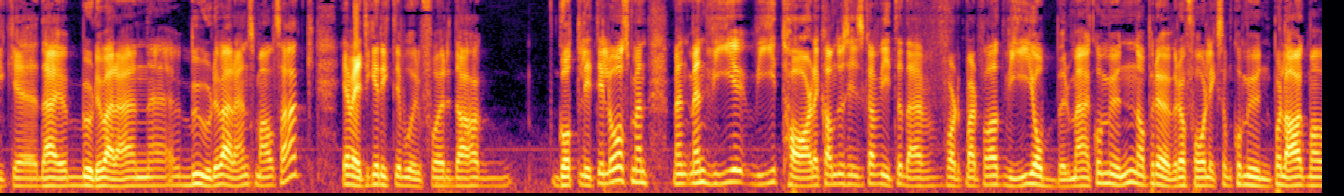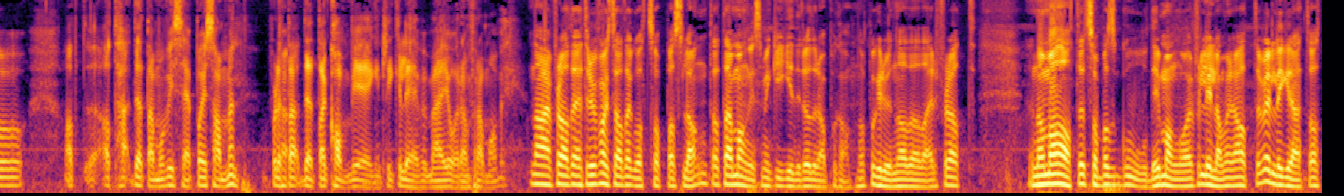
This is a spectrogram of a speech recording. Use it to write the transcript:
ikke Det jo, burde jo være en, burde være en smal sak. Jeg vet ikke riktig hvorfor det har gått litt i lås, men, men, men vi, vi, tar det, kan du si, skal vite det folk i hvert fall, at vi jobber med kommunen og prøver å få liksom kommunen på lag med at, at dette må vi se på i sammen. For dette, dette kan vi egentlig ikke leve med i årene framover. Nei, for at jeg tror faktisk at det har gått såpass langt at det er mange som ikke gidder å dra på kamp nå pga. det der. For at når man har hatt et såpass gode i mange år For Lillehammer har hatt det veldig greit å ha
